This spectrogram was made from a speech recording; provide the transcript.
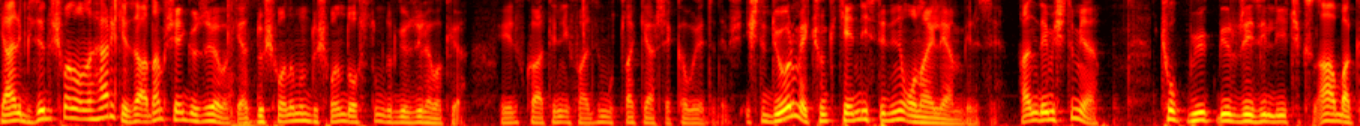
Yani bize düşman olan herkese adam şey gözüyle bakıyor. Düşmanımın düşmanı dostumdur gözüyle bakıyor. Herif katilin ifadesini mutlak gerçek kabul ediyor demiş. İşte diyorum ya çünkü kendi istediğini onaylayan birisi. Hani demiştim ya çok büyük bir rezilliği çıksın. Aa bak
